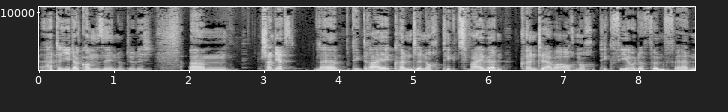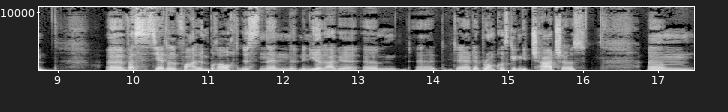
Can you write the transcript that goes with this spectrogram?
hatte jeder kommen sehen, natürlich. Ähm, stand jetzt äh, Pick 3, könnte noch Pick 2 werden, könnte aber auch noch Pick 4 oder 5 werden. Äh, was Seattle vor allem braucht, ist eine, eine Niederlage ähm, äh, der, der Broncos gegen die Chargers. Ähm,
